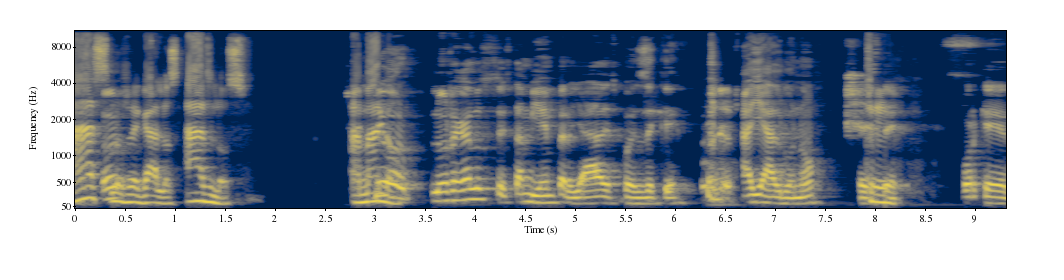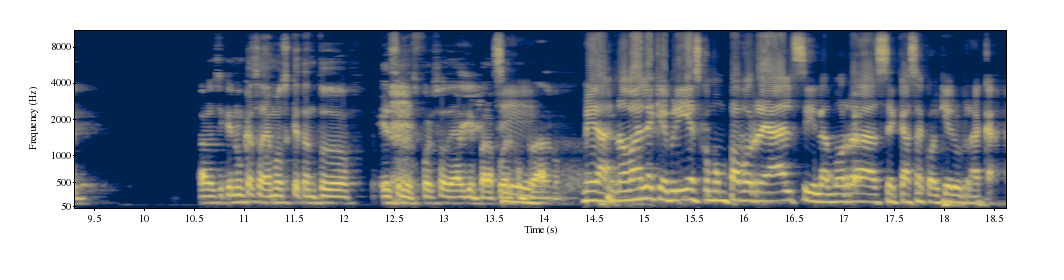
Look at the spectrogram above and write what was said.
Haz Oh. los regalos, hazlos. A mano. Digo, los regalos están bien, pero ya después de que hay algo, ¿no? Este, Porque ahora sí que nunca sabemos qué tanto es el esfuerzo de alguien para poder Sí. comprar algo. Mira, no vale que brilles como un pavo real si la morra se casa a cualquier urraca.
